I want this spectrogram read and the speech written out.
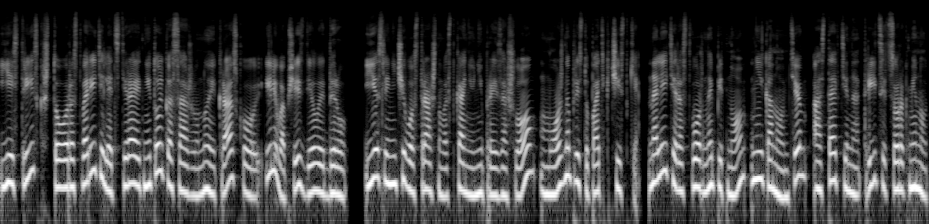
Есть риск, что растворитель отстирает не только сажу, но и краску или вообще сделает дыру. Если ничего страшного с тканью не произошло, можно приступать к чистке. Налейте раствор на пятно, не экономьте, оставьте на 30-40 минут.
